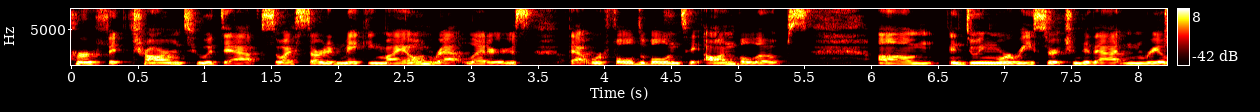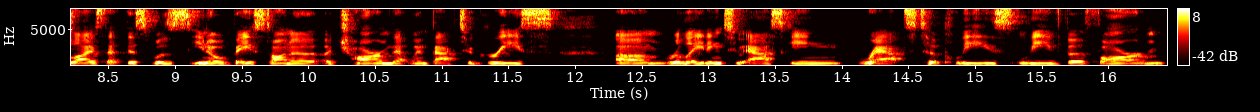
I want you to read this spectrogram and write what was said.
perfect charm to adapt. So I started making my own rat letters that were foldable into envelopes um, and doing more research into that and realized that this was, you know, based on a, a charm that went back to Greece um, relating to asking rats to please leave the farm.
